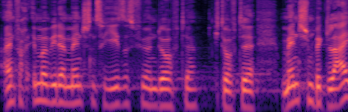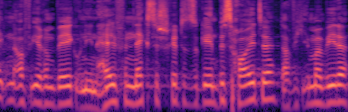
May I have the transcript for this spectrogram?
einfach immer wieder Menschen zu Jesus führen durfte. Ich durfte Menschen begleiten auf ihrem Weg und ihnen helfen, nächste Schritte zu gehen. Bis heute darf ich immer wieder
